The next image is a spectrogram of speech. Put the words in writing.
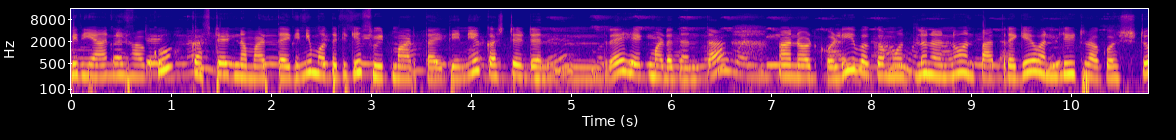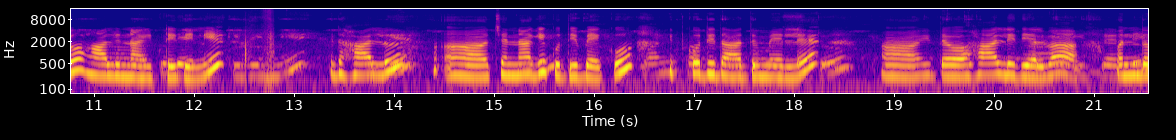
ಬಿರಿಯಾನಿ ಹಾಗೂ ಕಸ್ಟರ್ಡ್ನ ಮಾಡ್ತಾ ಇದ್ದೀನಿ. ಮೊದಲಿಗೆ ಸ್ವೀಟ್ ಮಾಡ್ತಾ ಇದ್ದೀನಿ. ಕಸ್ಟರ್ಡ್ ಅಂದರೆ ಹೇಗೆ ಮಾಡೋದಂತ ನೋಡ್ಕೊಳ್ಳಿ. ಇವಾಗ ಮೊದಲು ನಾನು ಒಂದು ಪಾತ್ರೆಗೆ ಒಂದು ಲೀಟ್ರ್ ಆಗೋಷ್ಟು ಹಾಲನ್ನು ಇಟ್ಟಿದ್ದೀನಿ. ಇದು ಹಾಲು ಚೆನ್ನಾಗಿ ಕುದಿಬೇಕು. ಇದು ಕುದಿದಾದ ಮೇಲೆ ಇದು ಹಾಲಿದೆಯಲ್ವಾ ಒಂದು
